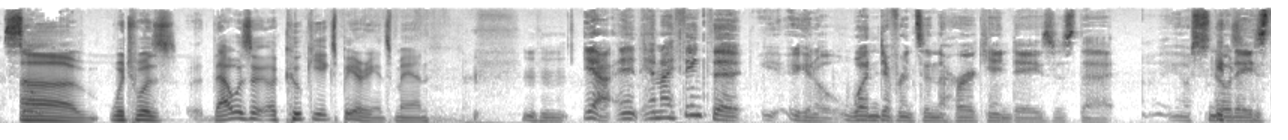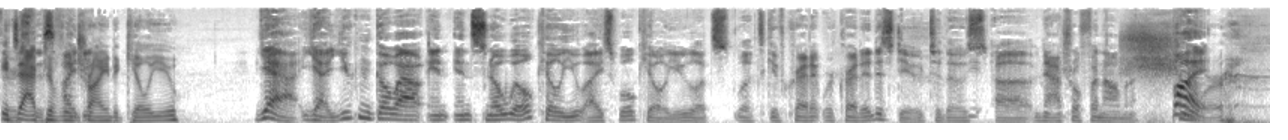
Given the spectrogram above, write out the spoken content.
So uh, which was that was a, a kooky experience, man. Yeah, and and I think that you know one difference in the hurricane days is that you know snow it's, days. it's actively idea- trying to kill you. Yeah, yeah, you can go out and, and snow will kill you, ice will kill you. Let's let's give credit where credit is due to those uh, natural phenomena. Sure. but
